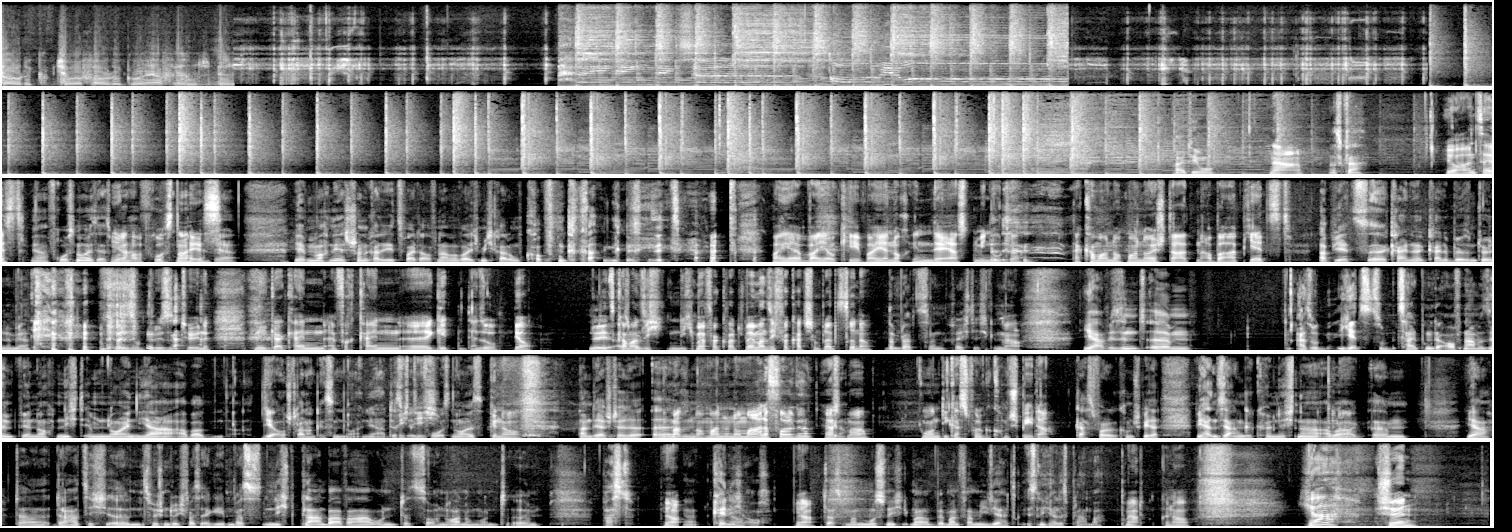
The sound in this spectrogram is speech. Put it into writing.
photo to a photograph and, and Hi Timo, Na, alles klar? Ja, und selbst? Ja, frohes Neues erstmal. Ja, ne? frohes Neues. ja. Ja, wir machen jetzt schon gerade die zweite Aufnahme, weil ich mich gerade um Kopf und Kragen geredet habe. War ja, war ja okay, war ja noch in der ersten Minute. da kann man nochmal neu starten. Aber ab jetzt, Ab jetzt äh, keine, keine bösen Töne mehr. so böse Töne. Nee, gar kein, einfach kein, äh, geht, also, ja. Nee, Jetzt kann man gut. sich nicht mehr verquatschen. Wenn man sich verquatscht, dann bleibt es drin. Dann bleibt es drin, richtig, genau. Ja. Ja, wir sind, ähm, also jetzt zum Zeitpunkt der Aufnahme sind wir noch nicht im neuen Jahr, aber die Ausstrahlung ist im neuen Jahr. Deswegen Richtig. frohes Neues. Genau. An der Stelle, Wir ähm, machen nochmal eine normale Folge erstmal. Und die Gastfolge kommt später. Gastfolge kommt später. Wir hatten es ja angekündigt, ne? aber Genau. ähm, ja, da, da hat sich ähm, zwischendurch was ergeben, was nicht planbar war und das ist auch in Ordnung und ähm, passt. Ja, Ja, Kenne ich Genau. auch. ja, Dass man muss nicht immer, wenn man Familie hat, ist nicht alles planbar. ja, Punkt. genau. Ja, schön.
